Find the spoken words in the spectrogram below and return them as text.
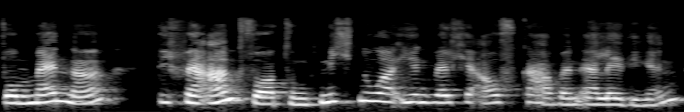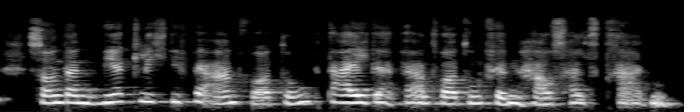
wo Männer die Verantwortung, nicht nur irgendwelche Aufgaben erledigen, sondern wirklich die Verantwortung, Teil der Verantwortung für den Haushalt tragen.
